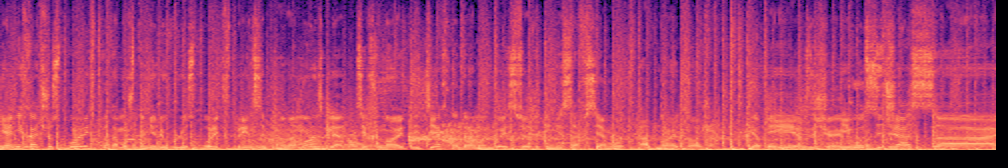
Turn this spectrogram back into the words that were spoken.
Я не хочу спорить, потому что не люблю спорить в принципе, но на мой взгляд техноид и техно драм н бейс все-таки не совсем вот одно и то же. Я И, различаю. и вот сейчас а,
